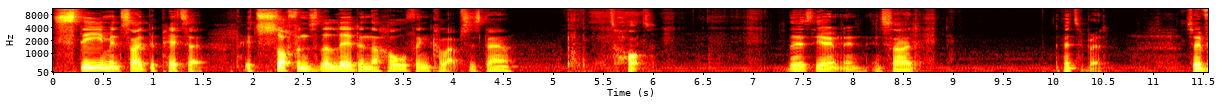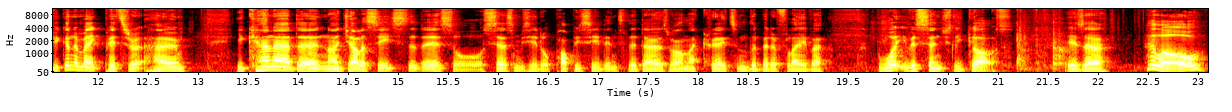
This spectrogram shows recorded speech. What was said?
steam inside the pitta, it softens the lid and the whole thing collapses down. It's hot. There's the opening inside the pita bread. So if you're going to make pitta at home, you can add uh, nigella seeds to this or sesame seed or poppy seed into the dough as well and that creates another bit of flavour. But what you've essentially got is a, hello,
